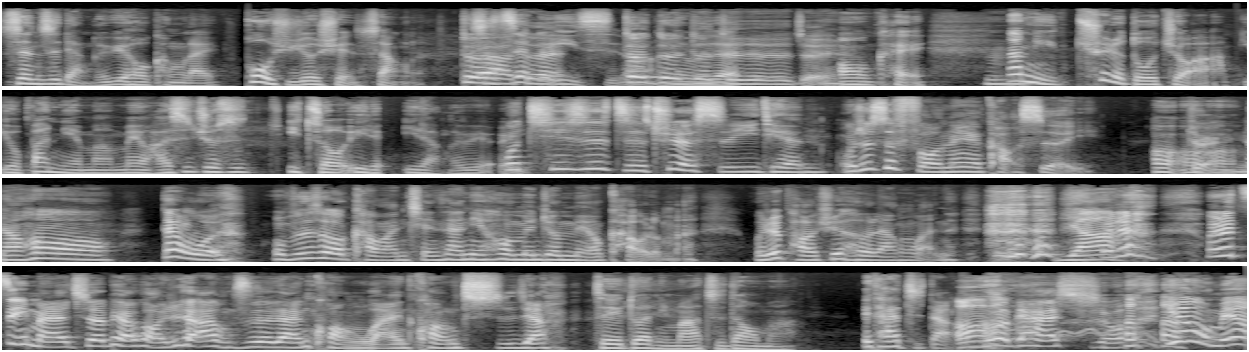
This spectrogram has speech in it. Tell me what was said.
甚至两个月后，可能来，或许就选上了。对啊、是这个意思。对对对对对对对。OK，、嗯、那你去了多久啊？有半年吗？没有，还是就是一周一一两个月？我其实只去了十一天，我就是 for 那个考试而已。嗯嗯，对，然后。但我我不是说我考完前三天后面就没有考了嘛，我就跑去荷兰玩了，呀 我就我就自己买了车票跑去阿姆斯特丹狂玩狂吃这样。这一段你妈知道吗？哎、他，知道，我有跟他说，因为我没有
